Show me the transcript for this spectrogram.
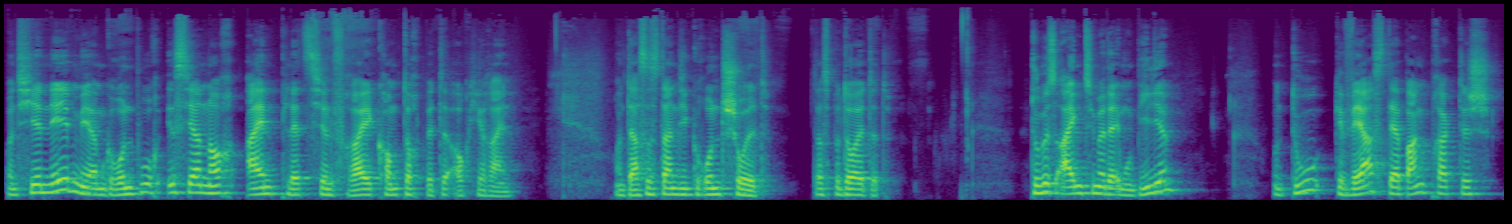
und hier neben mir im Grundbuch ist ja noch ein Plätzchen frei, kommt doch bitte auch hier rein. Und das ist dann die Grundschuld. Das bedeutet, Du bist Eigentümer der Immobilie und du gewährst der Bank praktisch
